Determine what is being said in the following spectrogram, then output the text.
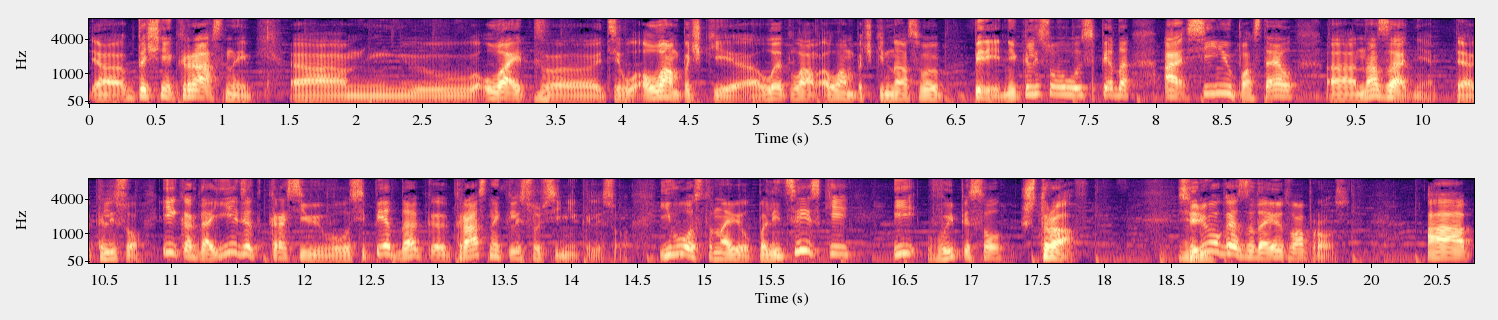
э, точнее красный м, лайт, э, эти лампочки, LED лам- лампочки на свое переднее колесо велосипеда, а синюю поставил э, на заднее э, колесо. И когда едет, красивый велосипед, да, красное колесо, синее колесо. Его остановил полицейский и выписал штраф. Серега задает вопрос. А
